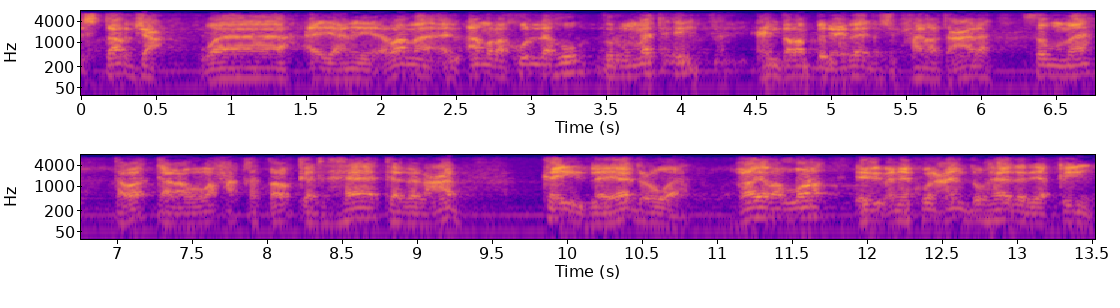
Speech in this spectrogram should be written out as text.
استرجع. ويعني رمى الأمر كله برمته عند رب العباد سبحانه وتعالى. ثم توكل على الله حق التوكل. هكذا العبد كي لا يدعو غير الله يجب أن يكون عنده هذا اليقين.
